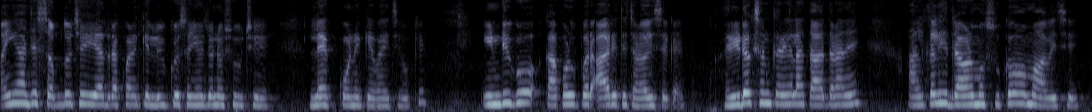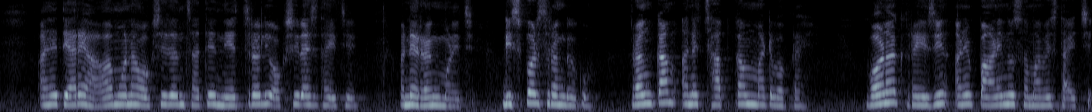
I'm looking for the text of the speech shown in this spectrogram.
અહીંયા જે શબ્દો છે યાદ રાખવાના કે લ્યુકો સંયોજનો શું છે? લેક કોને કહેવાય છે, ઓકે? ઇન્ડિગો કાપડ ઉપર આ રીતે ચડાવી શકાય. રિડક્શન કરેલા તાતણાને આલ્કલી દ્રાવણમાં સૂકવવામાં આવે છે. અને ત્યારે હવામાંના ઓક્સિજન સાથે નેચરલી ઓક્સિડાઇઝ થાય છે અને રંગ મળે છે. ડિસ્પર્સ રંગકો, રંગકામ અને છાપકામ માટે વપરાય. વણક રેઝિન અને પાણીનો સમાવેશ થાય છે.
